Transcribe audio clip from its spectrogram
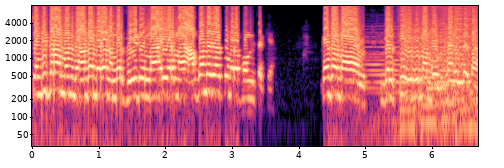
ਚੰਗੀ ਤਰ੍ਹਾਂ ਮੈਨੂੰ ਜਾਣਦਾ ਮੇਰਾ ਨੰਬਰ ਫੀਡ ਮੈਂ ਯਾਰ ਮੈਂ ਆਮ ਬੰਦਾ ਜਦ ਤੂੰ ਮੇਰਾ ਫੋਨ ਨਹੀਂ ਚੱਕਿਆ। ਕਹਿੰਦਾ ਮੈਂ ਗਲਤੀ ਹੋ ਗਈ ਮੈਂ ਮੋਟਰਸਾਈਕਲ ਤੇ ਤਾਂ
